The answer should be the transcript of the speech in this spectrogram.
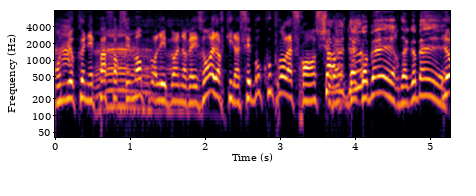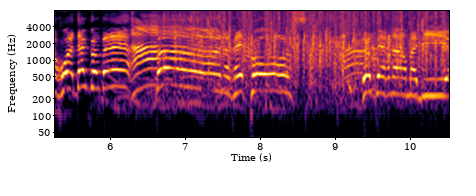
On ne le connaît pas forcément pour les bonnes raisons, alors qu'il a fait beaucoup pour la France. Charles II. Dagobert, Dagobert. Le roi Dagobert Bonne réponse de Bernard Mabille.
